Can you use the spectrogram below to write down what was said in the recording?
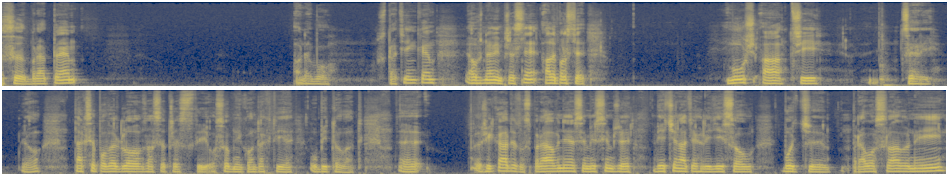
s bratrem anebo s tatínkem, já už nevím přesně, ale prostě muž a tři dcery. Jo? Tak se povedlo zase přes ty osobní kontakty je ubytovat. E, říkáte to správně, si myslím, že většina těch lidí jsou buď pravoslavní,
